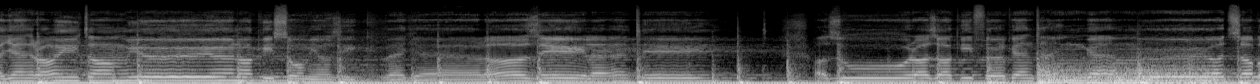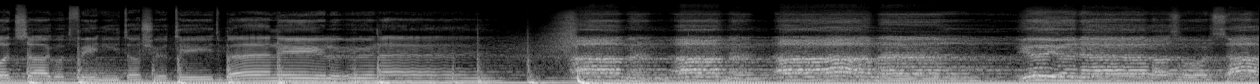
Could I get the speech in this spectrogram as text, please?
legyen rajtam, jöjjön, aki szomjazik, vegye el az életét. Az Úr az, aki fölkent engem, ő ad szabadságot, fényít a sötétben élőnek. Amen, amen, amen, jöjjön el az országot.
